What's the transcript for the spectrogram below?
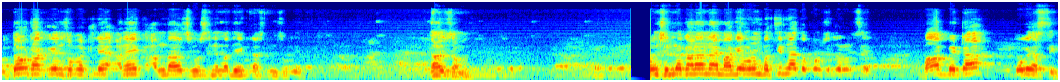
उद्धव ठाकरेंसोबतले अनेक आमदार शिवसेनेमध्ये एकनाथ शिंदेसोबत येतील दहा दिवसामध्ये कोण शिल्लक राहणार नाही मागे वळून बसतील नाही तर कोण शिल्लक नसेल बाप बेटा दोघे असतील.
